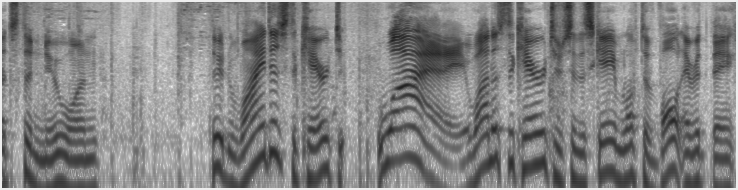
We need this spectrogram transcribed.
It's the new one. Dude, why does the character? Why? Why does the characters in this game love to vault everything?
